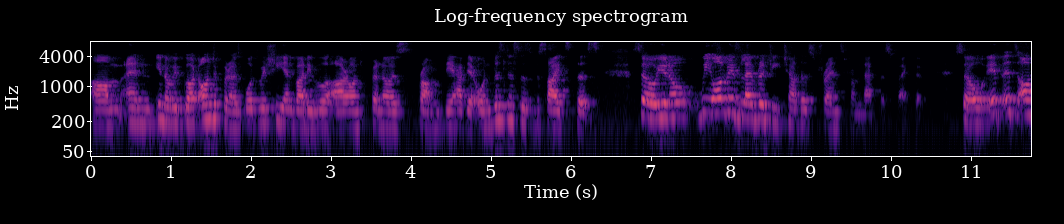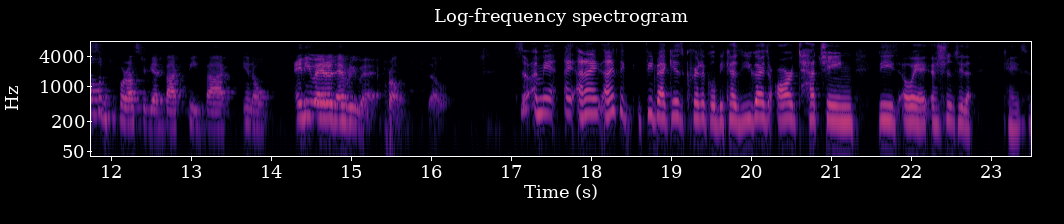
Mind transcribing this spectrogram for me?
um, and you know we've got entrepreneurs both rishi and vadivu are entrepreneurs from they have their own businesses besides this so you know we always leverage each other's strengths from that perspective so it, it's awesome for us to get back feedback you know anywhere and everywhere from so so I mean, I, and I, I think feedback is critical because you guys are touching these. Oh wait, I shouldn't say that. Okay, so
